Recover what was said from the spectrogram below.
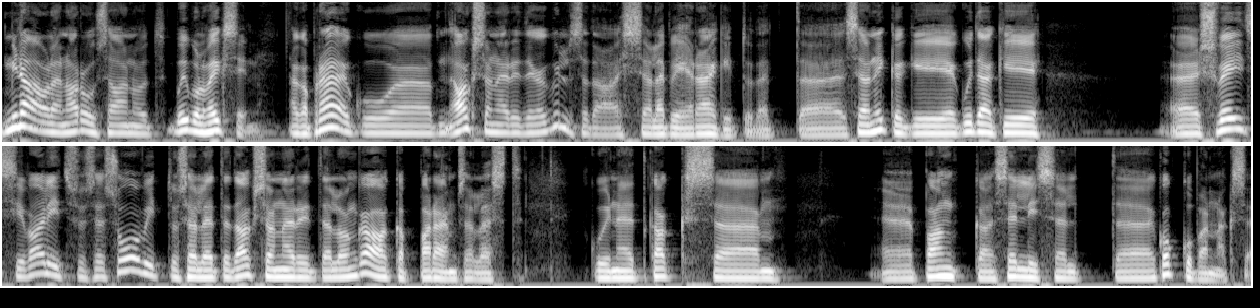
mina olen aru saanud, võib-olla ma eksin, aga praegu aktsionäridega küll seda asja läbi ei räägitud, et see on ikkagi kuidagi äh, Äh, Šveitsi valitsuse soovitusel, et, et aktsionäridel on ka, hakkab parem sellest, kui need kaks äh, äh panka selliselt äh, kokku pannakse.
